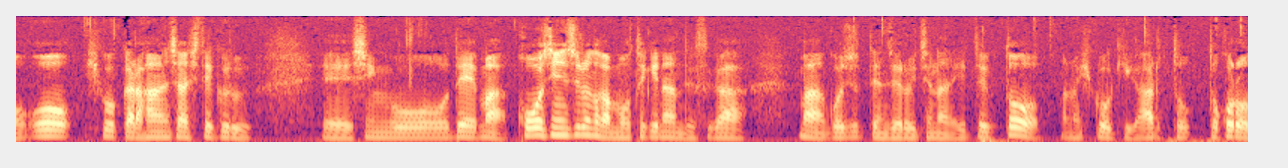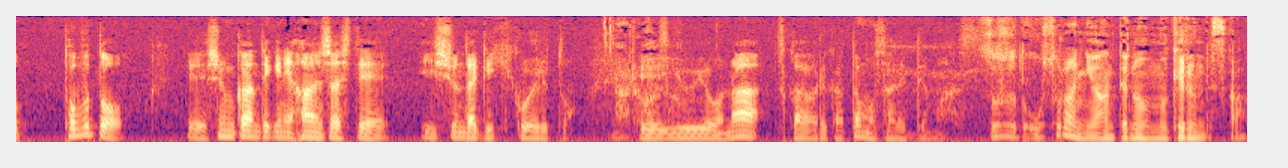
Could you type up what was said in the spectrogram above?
を飛行機から反射してくる、えー信号で、まあ、更新するのが目的なんですが、まあ、50.01なんで言っていくとあの飛行機があるとところを飛ぶと、えー瞬間的に反射して一瞬だけ聞こえるとえーいうような使われ方もされてます。そうするとお空にアンテナを向けるんですか？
